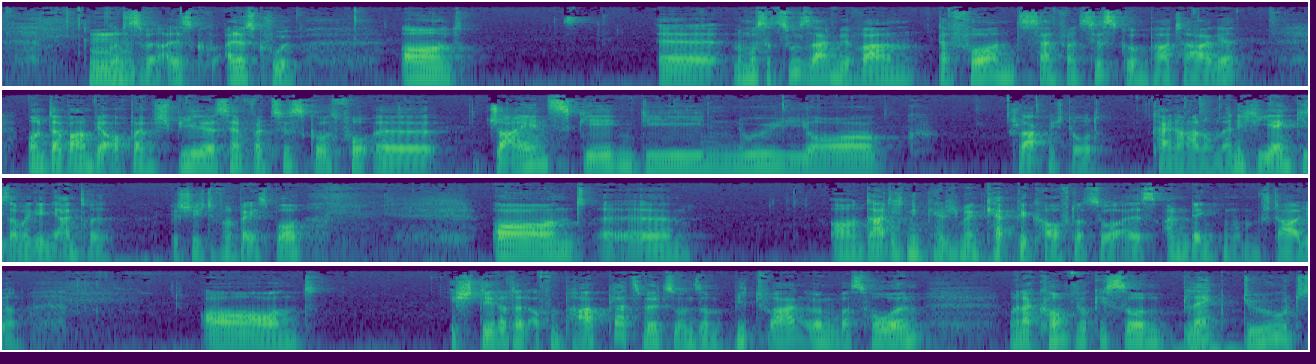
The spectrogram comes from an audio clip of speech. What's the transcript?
Mhm. Gottes Willen, alles, alles cool. Und äh, man muss dazu sagen, wir waren davor in San Francisco ein paar Tage und da waren wir auch beim Spiel San Francisco äh, Giants gegen die New York. Schlag mich tot. Keine Ahnung mehr. Nicht die Yankees, aber gegen die andere Geschichte von Baseball. Und, äh, und da hatte ich, hätte ich mir ein Cap gekauft und so als Andenken im Stadion. Und ich stehe dort halt auf dem Parkplatz, will zu unserem Mietwagen irgendwas holen. Und da kommt wirklich so ein Black Dude,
